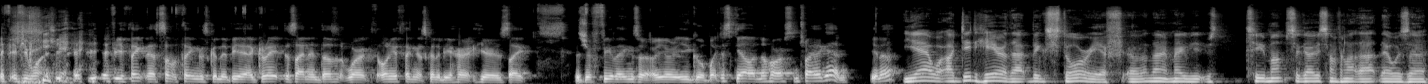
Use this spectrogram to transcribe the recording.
if, if you want, if, you, if, you, if, you, think that something is going to be a great design and doesn't work, the only thing that's going to be hurt here is like is your feelings or, or, your ego. But just get on the horse and try again. You know? Yeah, well, I did hear that big story. If I don't know, maybe it was two months ago, something like that. There was a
